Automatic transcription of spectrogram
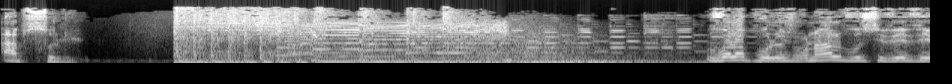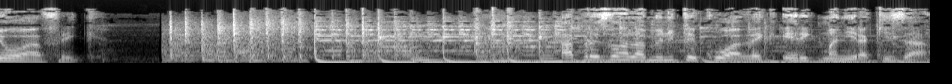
absolue. Voilà pour le journal, vous suivez VOA Afrique. À présent, la minute éco avec Eric Manirakiza.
